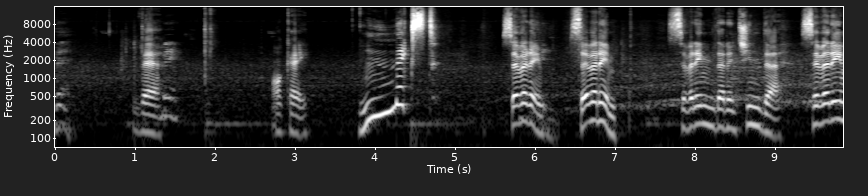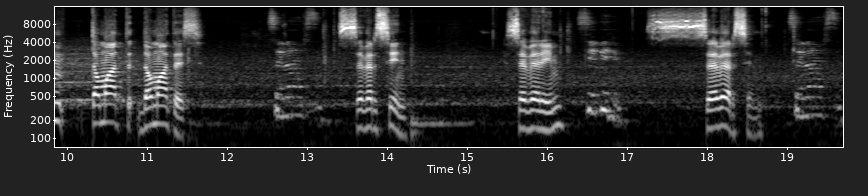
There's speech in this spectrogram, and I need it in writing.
Ve. Ve. Ve. Okay. Next. Severim. Severim. Severim içinde. Severim tomat domates. Seversin. Seversin. Severim. Severim. Seversim. Seversin.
